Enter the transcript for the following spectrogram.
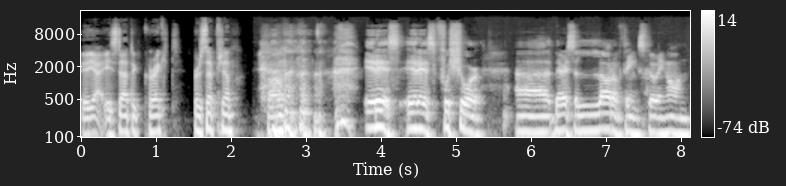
yeah, is that the correct perception? it is it is for sure uh, there's a lot of things going on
